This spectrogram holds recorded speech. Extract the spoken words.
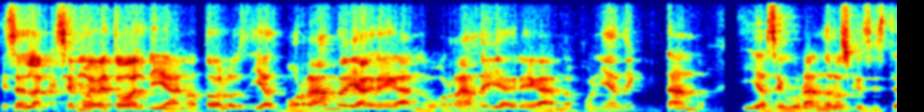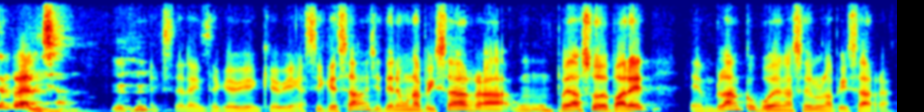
esa es la que se mueve todo el día, ¿no? Todos los días borrando y agregando, borrando y agregando, poniendo y quitando y asegurándonos que se estén realizando. Excelente, qué bien, qué bien. Así que saben, si tienen una pizarra, un pedazo de pared en blanco, pueden hacer una pizarra.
